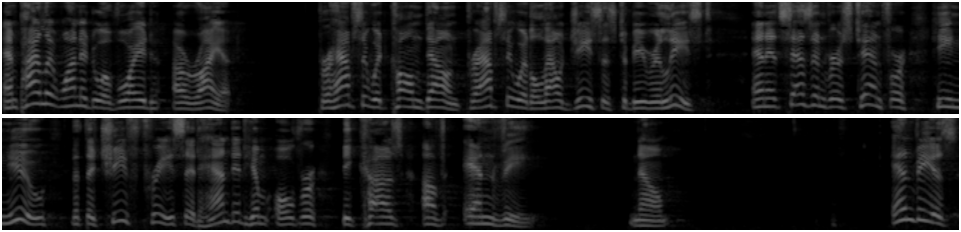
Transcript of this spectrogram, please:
And Pilate wanted to avoid a riot. Perhaps it would calm down. Perhaps it would allow Jesus to be released. And it says in verse 10 For he knew that the chief priests had handed him over because of envy. Now, envy is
